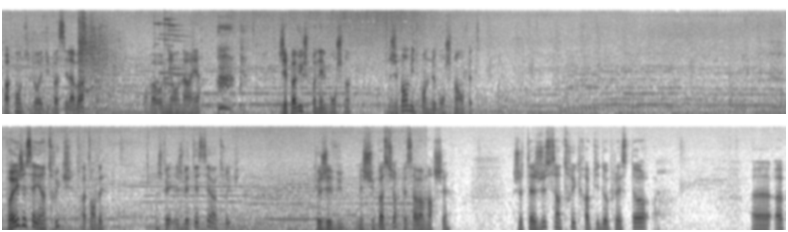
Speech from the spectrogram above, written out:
Par contre, j'aurais dû passer là-bas. On va revenir en arrière. J'ai pas vu que je prenais le bon chemin. J'ai pas envie de prendre le bon chemin en fait. Faudrait que j'essaye un truc. Attendez. Je vais, je vais tester un truc que j'ai vu, mais je suis pas sûr que ça va marcher. Je teste juste un truc rapido presto. Euh, hop.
